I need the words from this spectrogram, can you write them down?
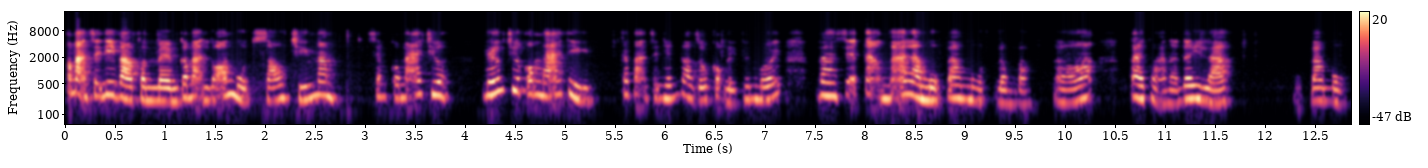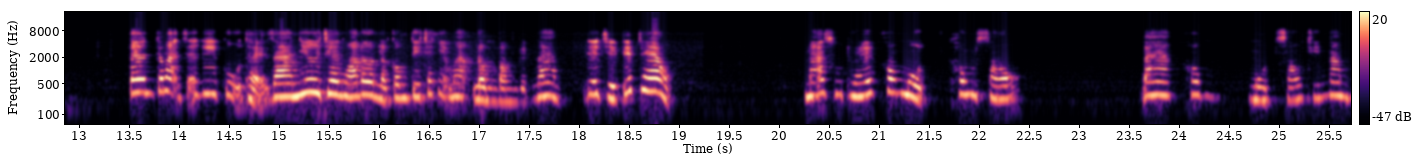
Các bạn sẽ đi vào phần mềm các bạn gõ 1695 xem có mã chưa. Nếu chưa có mã thì các bạn sẽ nhấn vào dấu cộng để thêm mới và sẽ tạo mã là 131 đồng bằng. Đó, tài khoản ở đây là 131 Tên các bạn sẽ ghi cụ thể ra như trên hóa đơn là công ty trách nhiệm hạng Đồng bằng Việt Nam. Địa chỉ tiếp theo. Mã số thuế 0106 301695.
